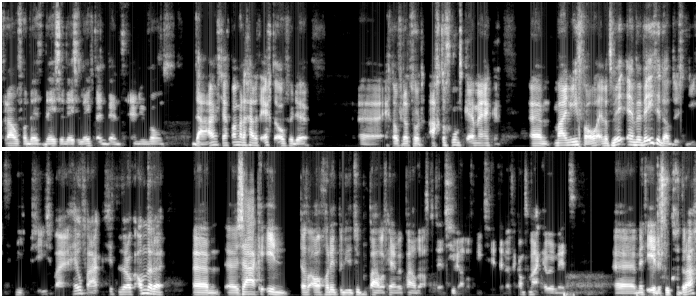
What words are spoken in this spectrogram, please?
vrouw van deze, deze, deze leeftijd bent en u woont daar, zeg maar. Maar dan gaat het echt over de echt over dat soort achtergrondkenmerken. Um, maar in ieder geval, en, dat we, en we weten dat dus niet, niet precies, maar heel vaak zitten er ook andere um, uh, zaken in dat algoritme die natuurlijk bepalen of jij een bepaalde advertentie wel of niet zit. En dat kan te maken hebben met, uh, met eerder zoekgedrag,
